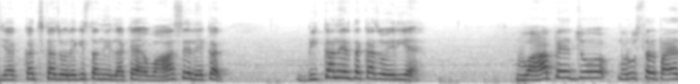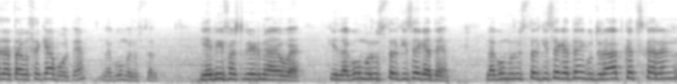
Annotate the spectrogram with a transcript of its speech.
या कच्छ का जो रेगिस्तानी इलाका है, वहाँ से लेकर बीकानेर तक का जो एरिया है, वहाँ पे जो मरुस्थल पाया जाता है, उसे क्या बोलते हैं? लघु मरुस्थल। ये भी फ़र्स्ट ग्रेड में आया हुआ है कि लघु मरुस्थल किसे कहते हैं? लघु मरुस्थल किसे कहते हैं? गुजरात कच्छ का रण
